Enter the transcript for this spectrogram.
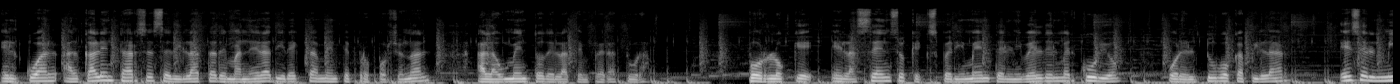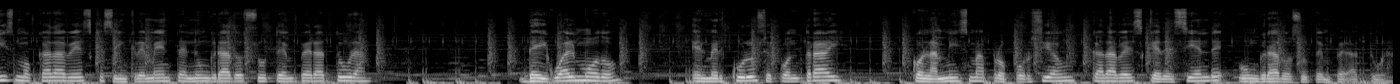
el cual al calentarse se dilata de manera directamente proporcional al aumento de la temperatura por lo que el ascenso que experimenta el nivel del mercurio por el tubo capilar es el mismo cada vez que se incrementa en un grado su temperatura. De igual modo, el mercurio se contrae con la misma proporción cada vez que desciende un grado su temperatura.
